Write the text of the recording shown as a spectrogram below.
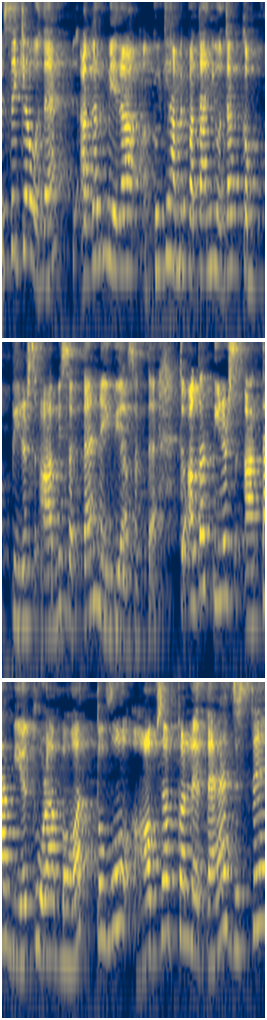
इससे क्या होता है, अगर मेरा, क्योंकि हमें पता नहीं होता कब पीरियड्स आ भी सकता है, नहीं भी आ सकता है। तो अगर पीरियड्स आता भी है थोड़ा बहुत तो वो ऑब्ज़र्व कर लेता है, जिससे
